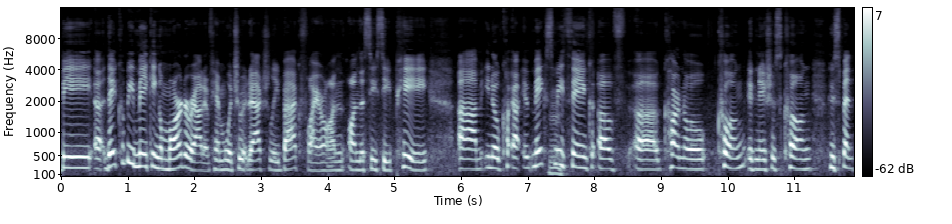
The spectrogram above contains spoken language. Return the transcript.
be, uh, they could be making a martyr out of him, which would actually backfire on, on the CCP. Um, you know, uh, it makes me hmm. think of uh, Cardinal Kung, Ignatius Kung, who spent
